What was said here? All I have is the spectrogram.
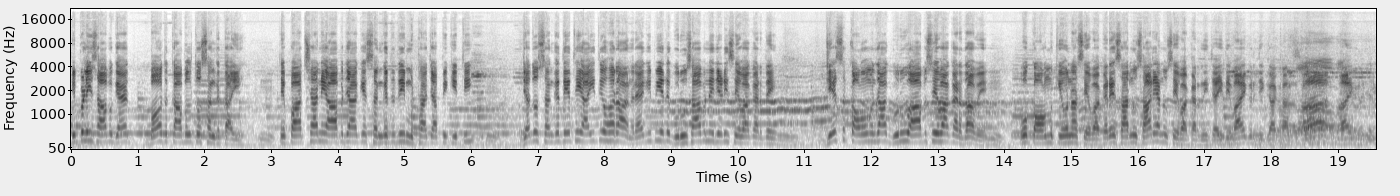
ਪਿਪਲੀ ਸਾਹਿਬ ਗਏ ਬਹੁਤ ਕਾਬਲ ਤੋਂ ਸੰਗਤ ਆਈ ਤੇ ਪਾਤਸ਼ਾਹ ਨੇ ਆਪ ਜਾ ਕੇ ਸੰਗਤ ਦੀ ਮੁੱਠਾ ਚਾਪੀ ਕੀਤੀ। ਜਦੋਂ ਸੰਗਤ ਇੱਥੇ ਆਈ ਤੇ ਉਹ ਹੈਰਾਨ ਰਹਿ ਗਈ ਵੀ ਇਹ ਤੇ ਗੁਰੂ ਸਾਹਿਬ ਨੇ ਜਿਹੜੀ ਸੇਵਾ ਕਰਦੇ। ਜਿਸ ਕੌਮ ਦਾ ਗੁਰੂ ਆਪ ਸੇਵਾ ਕਰਦਾ ਹੋਵੇ ਉਹ ਕੌਮ ਕਿਉਂ ਨਾ ਸੇਵਾ ਕਰੇ? ਸਾਨੂੰ ਸਾਰਿਆਂ ਨੂੰ ਸੇਵਾ ਕਰਨੀ ਚਾਹੀਦੀ। ਵਾਹਿਗੁਰੂ ਜੀ ਕਾ ਖਾਲਸਾ ਵਾਹਿਗੁਰੂ ਜੀ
